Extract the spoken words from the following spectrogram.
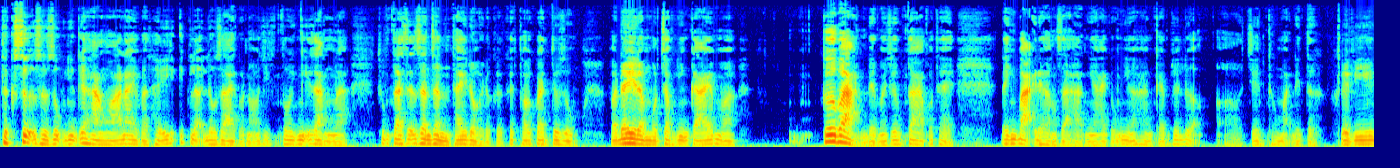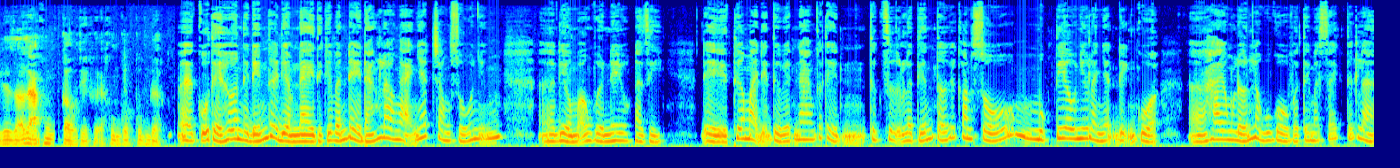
thực sự sử dụng những cái hàng hóa này và thấy ích lợi lâu dài của nó thì tôi nghĩ rằng là chúng ta sẽ dần dần thay đổi được cái, cái thói quen tiêu dùng và đây là một trong những cái mà cơ bản để mà chúng ta có thể đánh bại được hàng giả hàng nhái cũng như hàng kém chất lượng ở trên thương mại điện tử. Bởi vì rõ ràng không cầu thì không có cung được. Ờ, cụ thể hơn thì đến thời điểm này thì cái vấn đề đáng lo ngại nhất trong số những ờ, điều mà ông vừa nêu là gì? Để thương mại điện tử Việt Nam có thể thực sự là tiến tới cái con số mục tiêu như là nhận định của uh, hai ông lớn là Google và Temasek tức là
